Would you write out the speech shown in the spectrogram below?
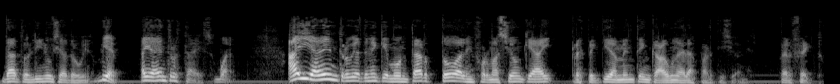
datos Linux y Windows. Bien, ahí adentro está eso. Bueno, ahí adentro voy a tener que montar toda la información que hay respectivamente en cada una de las particiones. Perfecto.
